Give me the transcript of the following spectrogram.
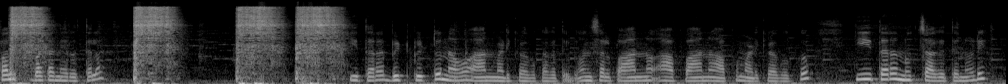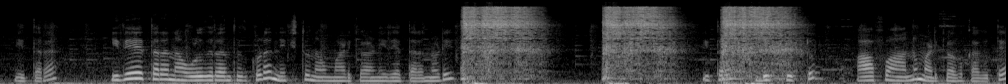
ಪಲ್ಸ್ ಬಟನ್ ಇರುತ್ತಲ್ಲ? ಈ ಥರ ಬಿಟ್ಬಿಟ್ಟು ನಾವು ಆನ್ ಮಾಡಿಕೊಳ್ಬೇಕಾಗುತ್ತೆ ಒಂದು ಸ್ವಲ್ಪ ಆನ್, ಆಫ್ ಆನ್, ಆಫ್ ಮಾಡ್ಕೊಳ್ಬೇಕು ಈ ಥರ ನುಚ್ಚಾಗುತ್ತೆ ನೋಡಿ, ಈ ಥರ. ಇದೇ ಥರ ನಾವು ಉಳಿದಿರೋಂಥದ್ದು ಕೂಡ ನೆಕ್ಸ್ಟು ನಾವು ಮಾಡ್ಕೊಳ್ಳೋಣ ಇದೇ ಥರ ನೋಡಿ. ಈ ಥರ ಬಿಟ್ಬಿಟ್ಟು ಆಫ್, ಆನ್ ಮಾಡ್ಕೊಳ್ಬೇಕಾಗುತ್ತೆ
